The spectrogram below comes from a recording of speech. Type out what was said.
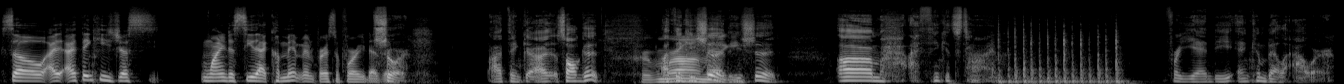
So I, I think he's just wanting to see that commitment first before he does it. Sure. I think uh, it's all good. Prove 'em I think wrong, he should. Maggie. He should. Um, I think it's time for Yandy and Kimbella Hour.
